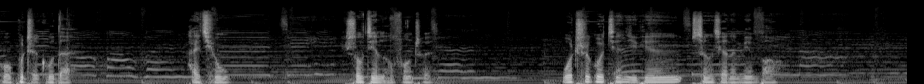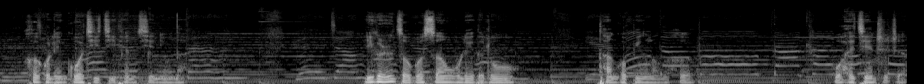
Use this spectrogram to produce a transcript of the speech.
我不止孤单，还穷，受尽冷风吹。我吃过前几天剩下的面包，喝过连过期几天的新牛奶，一个人走过三五里的路，趟过冰冷的河，我还坚持着。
